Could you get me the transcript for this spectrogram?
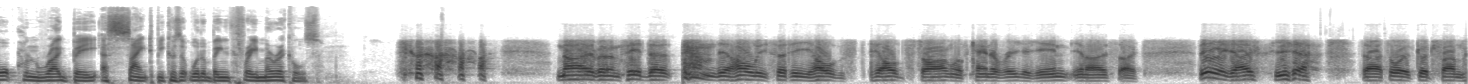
Auckland rugby a saint because it would have been three miracles. No, but instead the the holy city holds holds strong with Canterbury again, you know. So there we go. Yeah, so it's always good fun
